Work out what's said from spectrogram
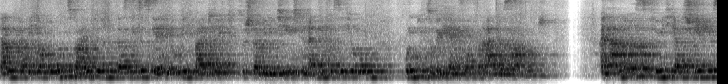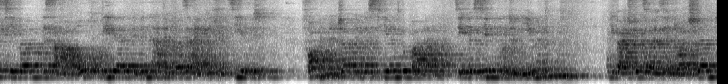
Dann habe ich doch hohen Zweifel, dass dieses Geld wirklich beiträgt zur Stabilität der Rentenversicherung und zur Bekämpfung von Altersarmut. Ein anderes, für mich ganz schwieriges Thema ist aber auch, wie werden Gewinne an der Börse eigentlich erzielt? Fondsmanager investieren global. Sie investieren in Unternehmen, die beispielsweise in Deutschland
